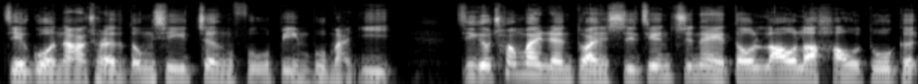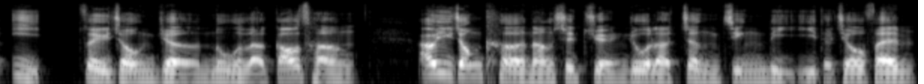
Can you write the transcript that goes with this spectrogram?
结果拿出来的东西政府并不满意。几个创办人短时间之内都捞了好多个亿，最终惹怒了高层。还有一种可能是卷入了政经利益的纠纷。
